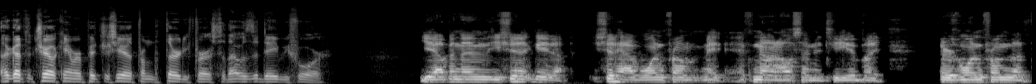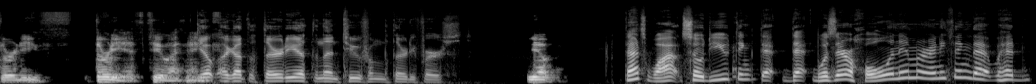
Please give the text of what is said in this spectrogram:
I got the trail camera pictures here from the thirty first, so that was the day before. Yep, and then you should get you should have one from. If not, I'll send it to you. But there's one from the 30, 30th too. I think. Yep, I got the thirtieth, and then two from the thirty first. Yep. That's wild. So do you think that that was there a hole in him or anything that had?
